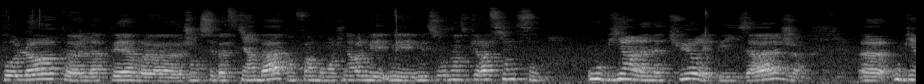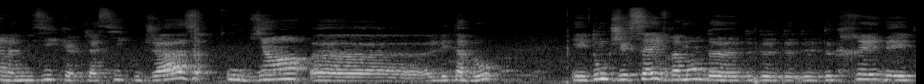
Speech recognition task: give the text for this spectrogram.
Pollock, euh, la perle euh, Jean-Sébastien Bach. Enfin bon, en général, mes, sources d'inspiration sont ou bien la nature, les paysages, ou bien la musique classique ou jazz, ou bien les tableaux. Et donc j'essaye vraiment de, créer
